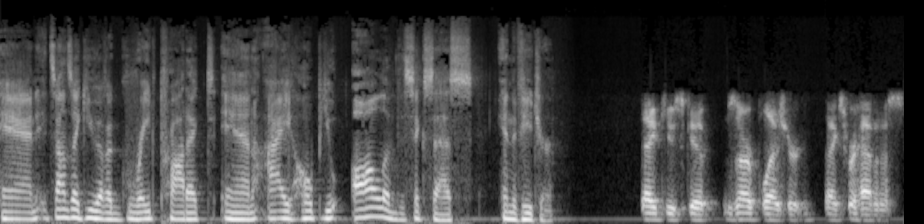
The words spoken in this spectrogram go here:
And it sounds like you have a great product. And I hope you all of the success in the future. Thank you, Skip. It was our pleasure. Thanks for having us.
